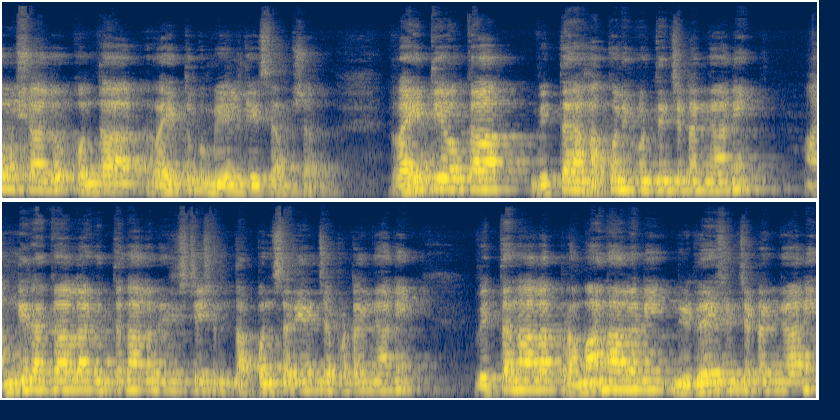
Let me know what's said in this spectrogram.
అంశాలు కొంత రైతుకు మేలు చేసే అంశాలు. రైతు యొక్క విత్తన హక్కుని గుర్తించడం కానీ అన్ని రకాల విత్తనాల రిజిస్ట్రేషన్ తప్పనిసరి అని చెప్పడం కానీ విత్తనాల ప్రమాణాలని నిర్దేశించడం కానీ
